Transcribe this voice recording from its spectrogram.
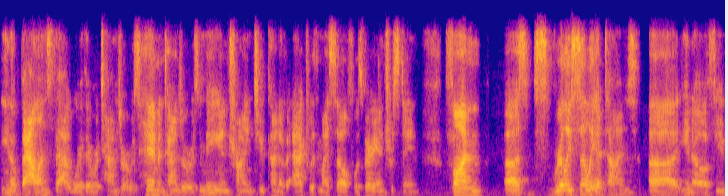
you know balance that where there were times where it was him and times where it was me and trying to kind of act with myself was very interesting. Fun uh, really silly at times. Uh, you know if you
